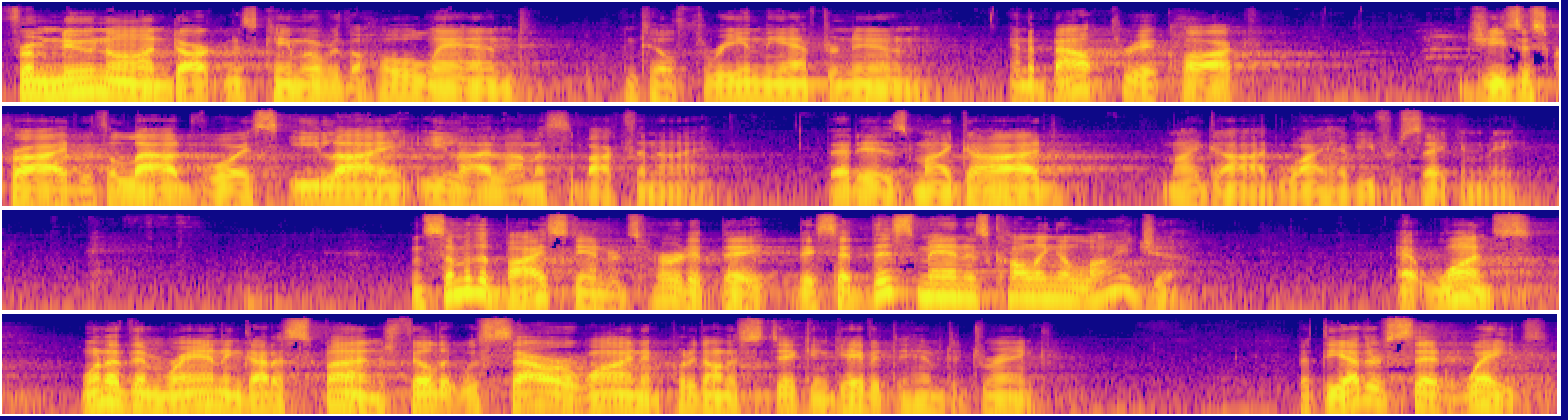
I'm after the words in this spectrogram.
From noon on, darkness came over the whole land until three in the afternoon. And about three o'clock, Jesus cried with a loud voice, Eli, Eli, Lama Sabachthani. That is, My God, my God, why have you forsaken me? When some of the bystanders heard it, they, they said, This man is calling Elijah. At once, one of them ran and got a sponge, filled it with sour wine, and put it on a stick and gave it to him to drink. But the others said, Wait,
